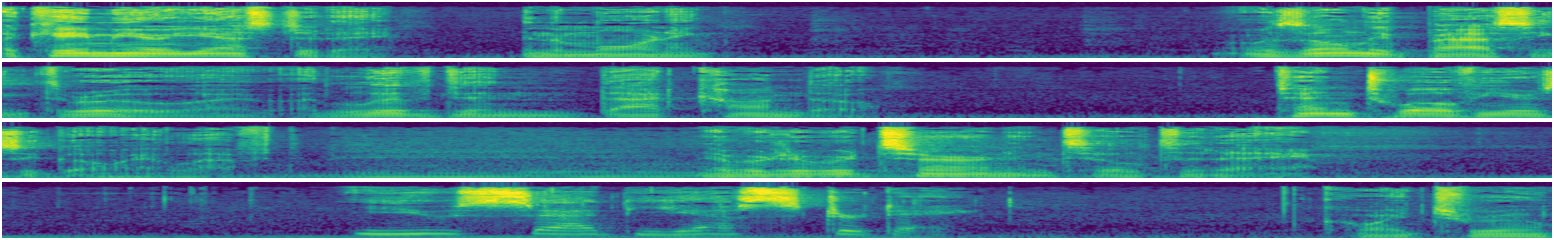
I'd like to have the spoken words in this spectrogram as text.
I came here yesterday, in the morning. I was only passing through. I, I lived in that condo. Ten, twelve years ago, I left. Never to return until today. You said yesterday. Quite true.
